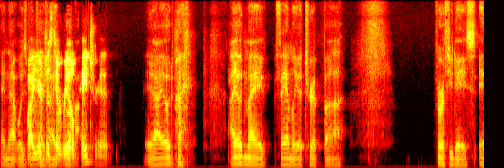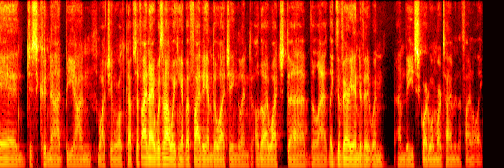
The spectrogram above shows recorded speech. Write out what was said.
and that was. Wow, you're just I, a real patriot. Yeah, I owed my, I owed my family a trip uh, for a few days, and just could not be on watching World Cup stuff. And I was not waking up at 5 a.m. to watch England, although I watched uh, the last, like the very end of it when um, they each scored one more time in the final, like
